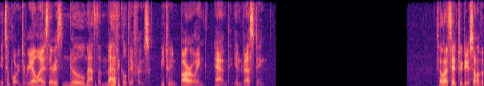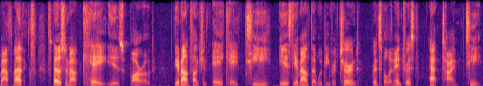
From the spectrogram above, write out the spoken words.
it's important to realize there is no mathematical difference between borrowing and investing. So let's introduce some of the mathematics. Suppose an amount k is borrowed. The amount function akt is the amount that would be returned, principal and interest, at time t.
